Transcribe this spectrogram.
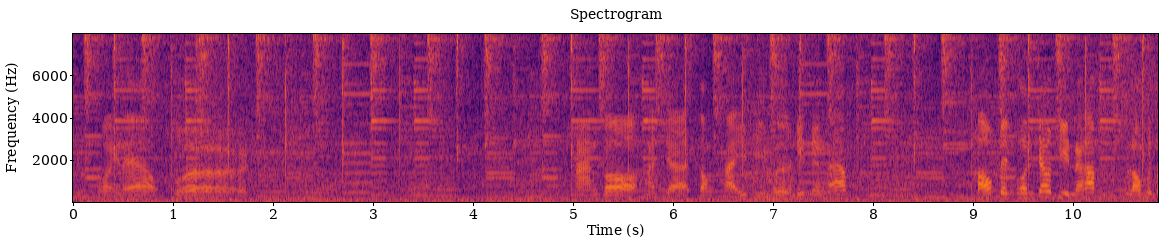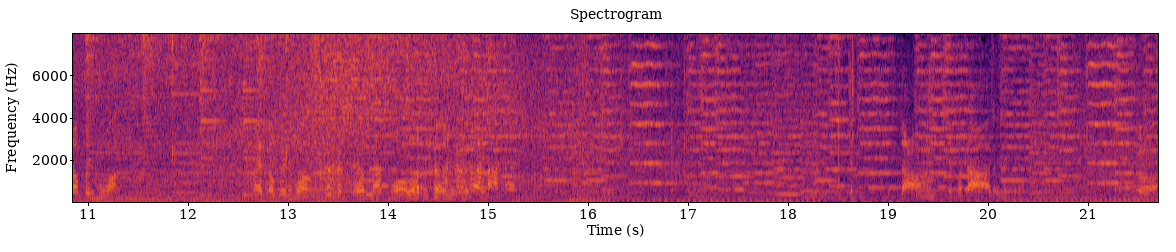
อยู่กล้วยแล้วเว้ยทางก็อาจจะต้องใช้ฝีมือนิดนึงนะครับ เขาเป็นคนเจ้าถิ่นนะครับ เราไม่ต้องเป็นห่วงแต่ก็เป็นห่วงคนนะห่วงรถครับ ด่าจะมาด่าอะไรเนี่ยเออ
